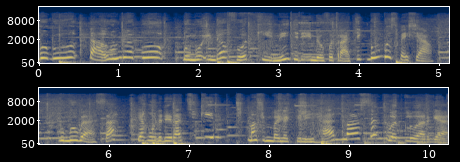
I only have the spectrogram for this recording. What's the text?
Bu, Bu, tahu nggak Bu? Bumbu Indofood kini jadi Indofood Racik Bumbu Spesial. Bumbu basah yang udah diracikin. Makin banyak pilihan masak buat keluarga.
